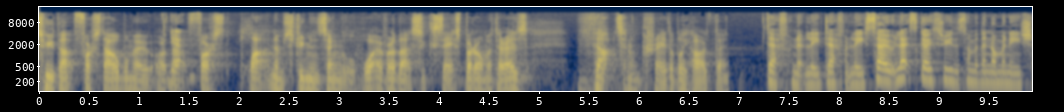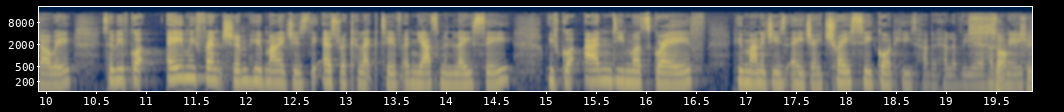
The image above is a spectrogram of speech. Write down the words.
to that first album out or that first platinum streaming single, whatever that success barometer is, that's an incredibly hard thing. Definitely, definitely. So let's go through the, some of the nominees, shall we? So we've got Amy Frensham, who manages the Ezra Collective, and Yazmin Lacey. We've got Andy Musgrave, who manages AJ Tracey. God, he's had a hell of a year, hasn't Such he?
